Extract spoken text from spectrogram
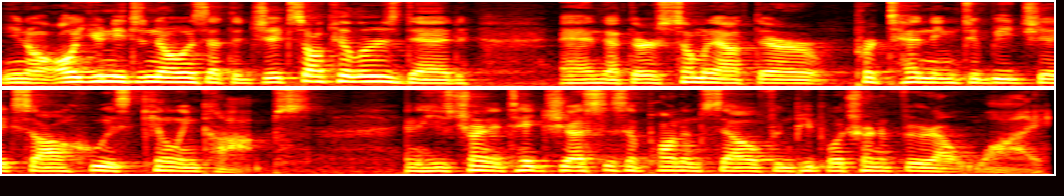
You know, all you need to know is that the Jigsaw killer is dead and that there's someone out there pretending to be Jigsaw who is killing cops. And he's trying to take justice upon himself, and people are trying to figure out why.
